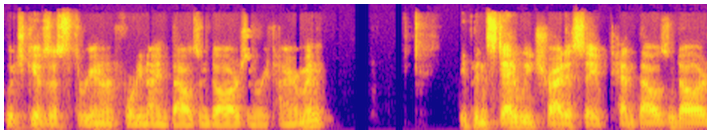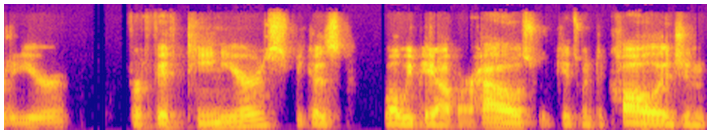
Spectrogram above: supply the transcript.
which gives us $349,000 in retirement. If instead we try to save $10,000 a year for 15 years, because well, we paid off our house, kids went to college, and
